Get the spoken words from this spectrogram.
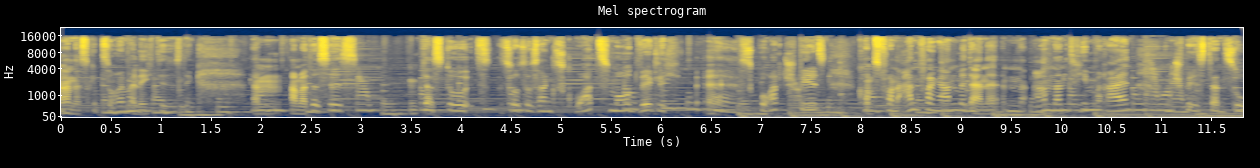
an. Das gibt es auch immer nicht, dieses Ding. Ähm, aber das ist, dass du sozusagen Squads Mode wirklich äh, Squad spielst, kommst von Anfang an mit einem anderen Team rein und spielst dann so,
